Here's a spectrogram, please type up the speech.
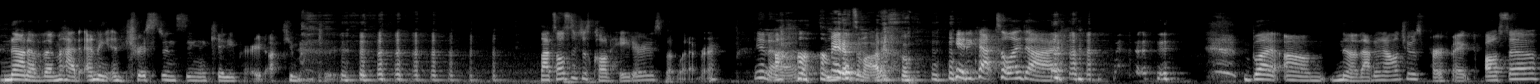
none of them had any interest in seeing a Katy Perry documentary. That's also just called haters, but whatever. You know, tomato, tomato. Katy cat till I die. but um no, that analogy was perfect. Also,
